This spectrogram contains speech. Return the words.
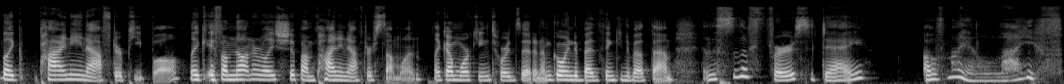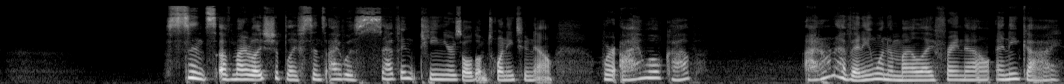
like pining after people. Like if I'm not in a relationship, I'm pining after someone. Like I'm working towards it and I'm going to bed thinking about them. And this is the first day of my life. Since of my relationship life since I was 17 years old. I'm 22 now. Where I woke up I don't have anyone in my life right now, any guy.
